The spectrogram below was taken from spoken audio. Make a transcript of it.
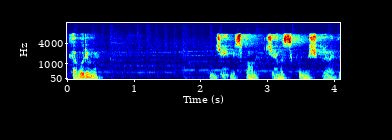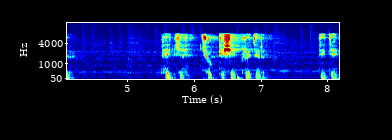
Kabul mü? James Bond canı sıkılmış bir halde. Peki, çok teşekkür ederim, dedi.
